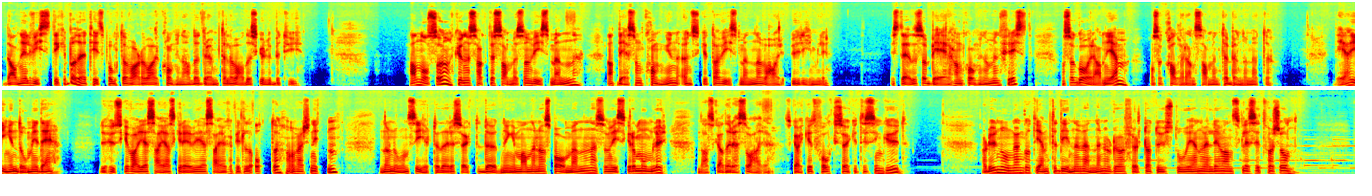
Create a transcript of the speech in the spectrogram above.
Daniel visste ikke på det tidspunktet hva det var kongen hadde drømt eller hva det skulle bety. Han også kunne sagt det samme som vismennene, at det som kongen ønsket av vismennene var urimelig. I stedet så ber han kongen om en frist, og så går han hjem, og så kaller han sammen til bønnemøte. Det er ingen dum idé. Du husker hva Jesaja skrev i Jesaja kapittel 8 og vers 19? Når noen sier til dere søk til dødningemannene og spåmennene som hvisker og mumler, da skal dere svare, skal ikke et folk søke til sin Gud? Har du noen gang gått hjem til dine venner når du har følt at du sto i en veldig vanskelig situasjon?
